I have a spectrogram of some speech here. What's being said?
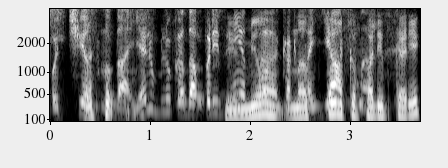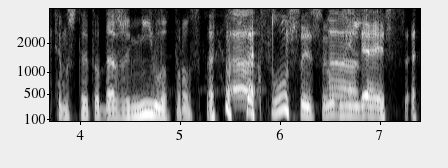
Вот честно, да. Я люблю, когда предмет Семен как-то настолько ясно. политкорректен, что это даже мило просто. Э, так слушаешь и умиляешься.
